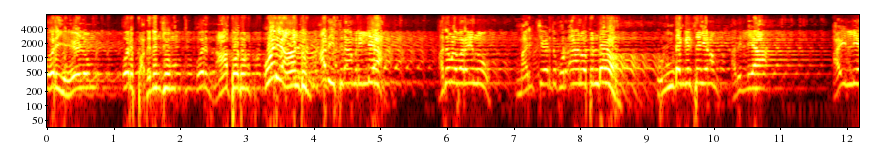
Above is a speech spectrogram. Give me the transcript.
ഒരു ഏഴും ഒരു പതിനഞ്ചും ഒരു നാൽപ്പതും ഒരു ആണ്ടും അത് ഇസ്ലാമിലില്ല. അത് നമ്മൾ പറയുന്നു മരിച്ചെടുത്ത് ഖുർആാനോത്തുണ്ടോ ഉണ്ടെങ്കിൽ ചെയ്യണം അതില്ല. അതില്ല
